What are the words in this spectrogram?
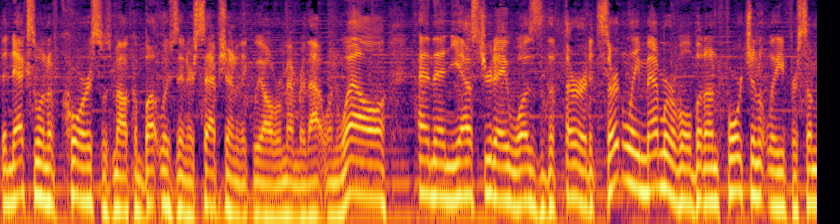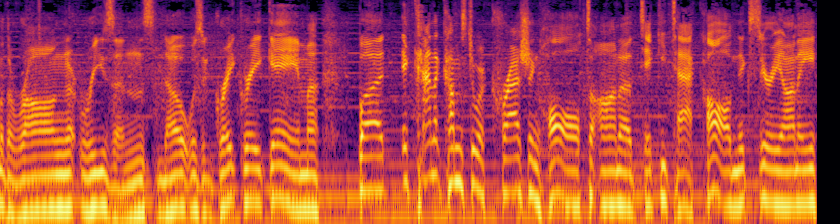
The next one, of course, was Malcolm Butler's interception. I think we all remember that one well. And then yesterday was the third. It's certainly memorable, but unfortunately for some of the wrong reasons. No, it was a great, great game, but it kind of comes to a crashing halt on a ticky tack call. Nick Sirianni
